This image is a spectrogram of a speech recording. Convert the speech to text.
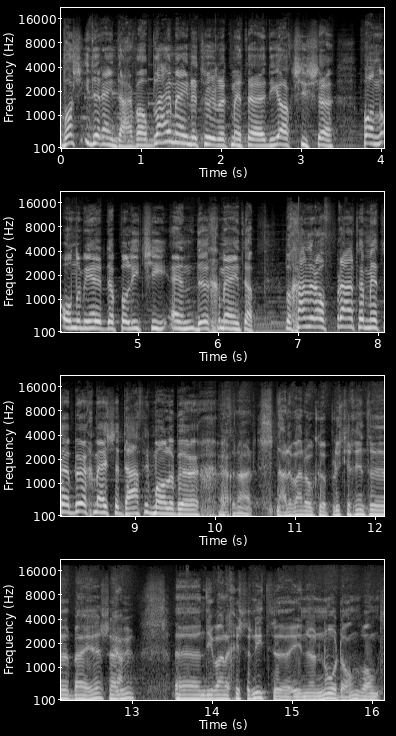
was iedereen daar wel blij mee natuurlijk met die acties van onder meer de politie en de gemeente. We gaan erover praten met uh, burgemeester David Molenburg. Ja. Uiteraard. Nou, er waren ook politieagenten bij, hè, zei ja. u. Die waren gisteren niet in Noordan, want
